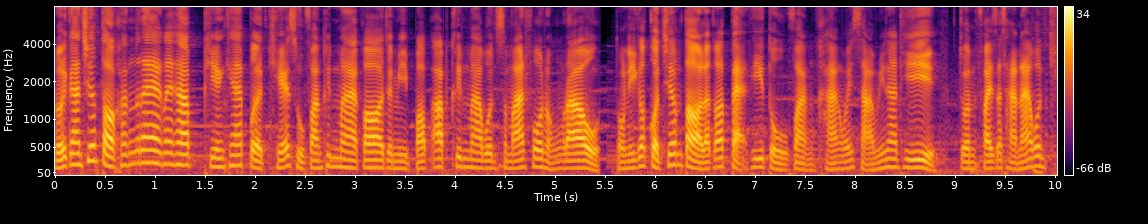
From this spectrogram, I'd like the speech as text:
โดยการเชื่อมต่อครั้งแรกนะครับ เพียงแค่เปิดเคสหูฟังขึ้นมาก็จะมีป๊อปอัพขึ้นมาบนสมาร์ทโฟนของเรา ตรงนี้ก็กดเชื่อมต่อแล้วก็แตะที่ตัวหูฟังค้างไว้ 3 วินาที จนไฟสถานะบนเค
